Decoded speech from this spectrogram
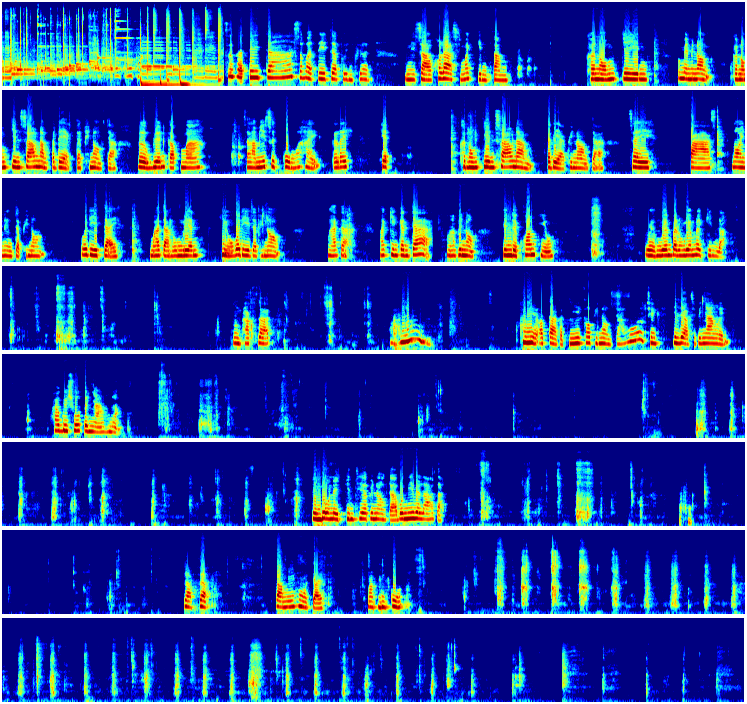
สวัสดีจ้า สวัสดีจ้าเพื่อนเพื่อนๆมีสาวโคราชมากินตำขนมจีนพ่อแม่พี่น้อง ขนมจีนสาวนำปลาแดกจ้ะพี่น้องจ้ะเลิกเวียนกลับมา สามีซื้อกุ้งมาให้ก็เลยเฮ็ด ขนมจีนสาวนำปลาแดกพี่น้องจ้ะใส่ปลา น่อยหนึ่งจ้ะพี่น้องว่าดีใจ มาจากโรงเรียน หิวพอดีจ้ะพี่น้อง มาจ้ะมากินกันจ้า มาพี่น้อง กินด้วยความหิวเลิกโรงเรียนไปโรงเรียนเลยกินจ้ะมันผักสลัดอื้อหือมันมีอากาศกะจีก็พี่น้องจ้าโอ้ยเชิงกินแล้วสิไปย่างเลย พาบิชูเป็นยางเนี่ยโดนโดนได้กินเทียพี่น้องจ๋าบ่มีเวลาจ้ะ แซ่บแซ่บสามีหูใจ มากินกุ้ง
